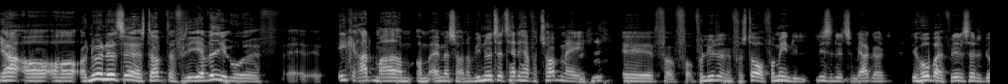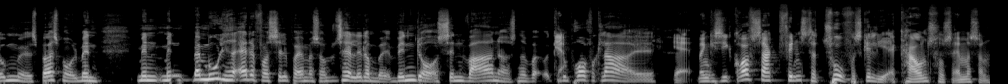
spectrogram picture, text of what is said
Ja, og, og, og nu er jeg nødt til at stoppe dig, fordi jeg ved jo øh, ikke ret meget om, om Amazon, og vi er nødt til at tage det her fra toppen af, mm-hmm. øh, for, for, for lytterne forstår formentlig lige så lidt, som jeg gør det. Det håber jeg, for ellers er det dumme øh, spørgsmål. Men, men, men hvad muligheder er der for at sælge på Amazon? Du taler lidt om øh, vente og sende varerne og sådan noget. Kan ja. du prøve at forklare? Øh... Ja, man kan sige, groft sagt findes der to forskellige accounts hos Amazon.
